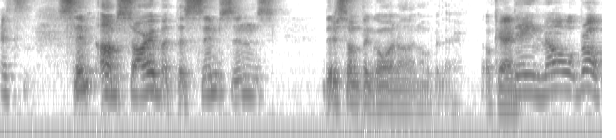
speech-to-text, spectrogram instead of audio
It's Sim. I'm sorry, but the Simpsons. There's something going on over there. Okay. they know, bro.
